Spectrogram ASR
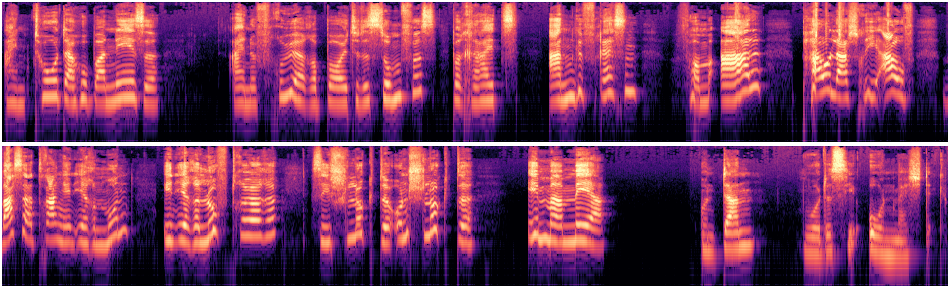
Ein toter Hubanese. Eine frühere Beute des Sumpfes, bereits angefressen vom Aal. Paula schrie auf. Wasser drang in ihren Mund, in ihre Luftröhre. Sie schluckte und schluckte. Immer mehr. Und dann wurde sie ohnmächtig.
